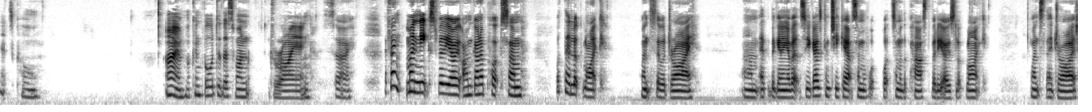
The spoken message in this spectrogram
That's cool. I am looking forward to this one drying. So I think my next video I'm going to put some what they look like once they were dry um, at the beginning of it. So you guys can check out some of what, what some of the past videos look like once they dried.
